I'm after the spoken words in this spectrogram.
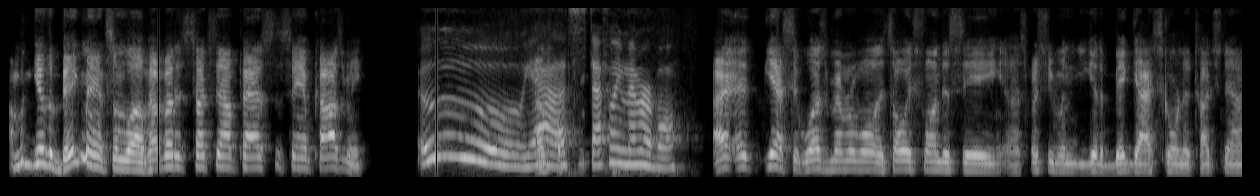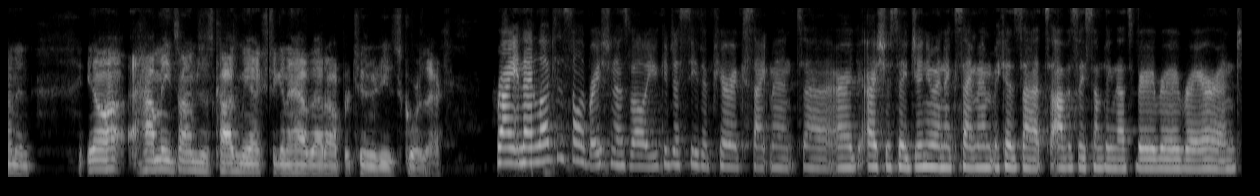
I'm gonna give the big man some love. How about his touchdown pass to Sam Cosmi? Ooh, yeah, that's definitely memorable. I, I, yes, it was memorable. It's always fun to see, uh, especially when you get a big guy scoring a touchdown. And you know how, how many times is Cosmi actually going to have that opportunity to score there? Right, and I loved his celebration as well. You could just see the pure excitement, uh, or I should say, genuine excitement, because that's obviously something that's very, very rare, and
